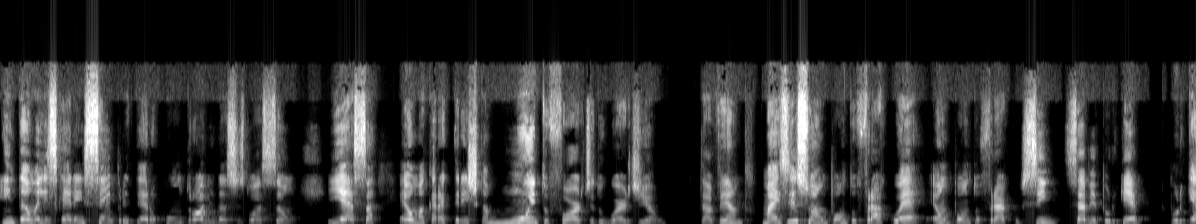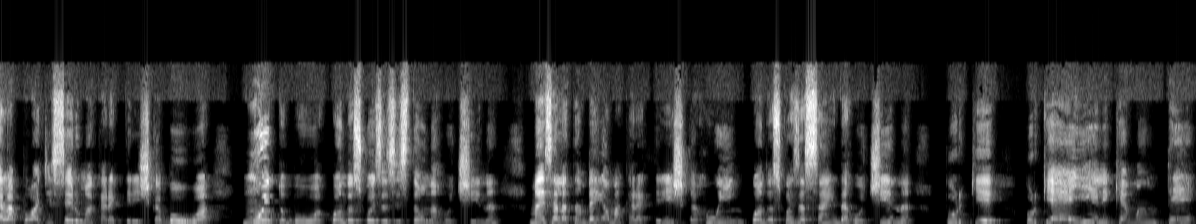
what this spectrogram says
Então, eles querem sempre ter o controle da situação. E essa é uma característica muito forte do guardião. Tá vendo? Mas isso é um ponto fraco? É, é um ponto fraco, sim. Sabe por quê? Porque ela pode ser uma característica boa, muito boa, quando as coisas estão na rotina, mas ela também é uma característica ruim quando as coisas saem da rotina. Por quê? Porque aí ele quer manter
